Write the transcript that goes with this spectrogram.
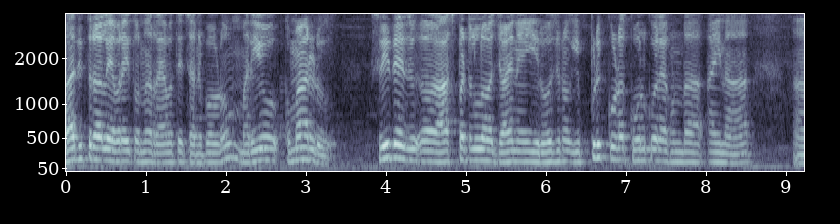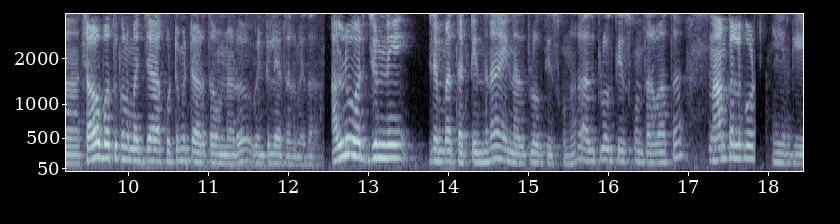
బాధితురాలు ఎవరైతే ఉన్నారో రేవతి చనిపోవడం మరియు కుమారుడు శ్రీతేజ్ హాస్పిటల్లో జాయిన్ అయ్యి ఈ రోజున ఇప్పటికి కూడా కోలుకోలేకుండా ఆయన చావు బతుకుల మధ్య కుట్టుమిట్టాడుతూ ఉన్నాడు వెంటిలేటర్ మీద. అల్లు అర్జున్ని డిసెంబర్ థర్టీన్త్న ఆయన అదుపులోకి తీసుకున్నారు. అదుపులోకి తీసుకున్న తర్వాత నాంపల్లి కూడా ఈయనకి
